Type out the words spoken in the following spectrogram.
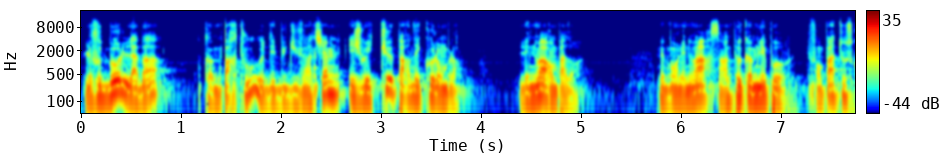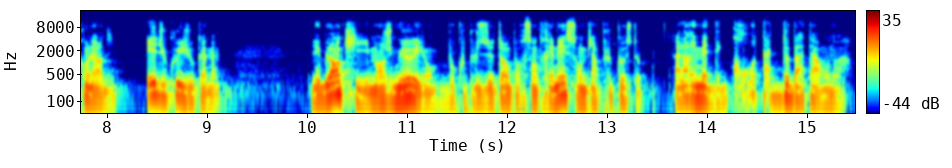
Le football, là-bas, comme partout au début du XXe, est joué que par des colons blancs. Les noirs ont pas le droit. Mais bon, les noirs, c'est un peu comme les pauvres. Ils font pas tout ce qu'on leur dit. Et du coup, ils jouent quand même. Les blancs qui mangent mieux et ont beaucoup plus de temps pour s'entraîner sont bien plus costauds. Alors ils mettent des gros tacs de bâtards aux noirs.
